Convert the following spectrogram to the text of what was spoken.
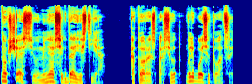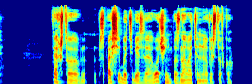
Но, к счастью, у меня всегда есть я, которая спасет в любой ситуации. Так что спасибо тебе за очень познавательную выставку.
